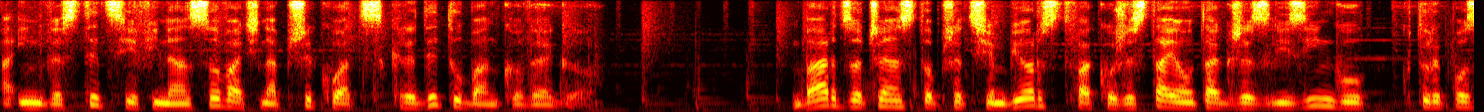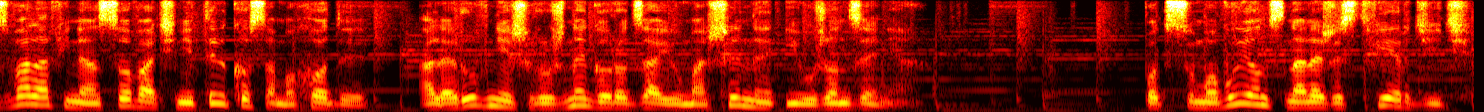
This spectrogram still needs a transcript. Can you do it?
a inwestycje finansować na przykład z kredytu bankowego. Bardzo często przedsiębiorstwa korzystają także z leasingu, który pozwala finansować nie tylko samochody, ale również różnego rodzaju maszyny i urządzenia. Podsumowując, należy stwierdzić,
